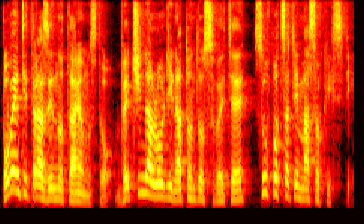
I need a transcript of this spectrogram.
Poviem ti teraz jedno tajomstvo. Väčšina ľudí na tomto svete sú v podstate masochisti.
